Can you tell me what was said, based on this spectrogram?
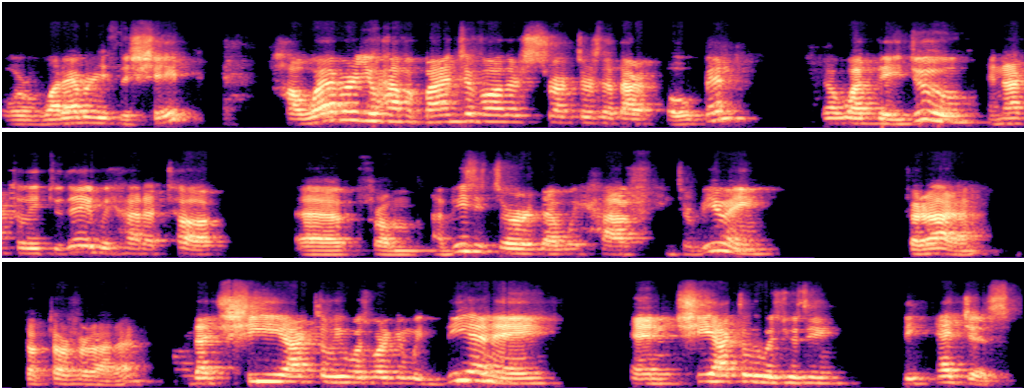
or whatever is the shape. However, you have a bunch of other structures that are open, that what they do, and actually today we had a talk uh, from a visitor that we have interviewing, Ferrara, Dr. Ferrara, that she actually was working with DNA and she actually was using the edges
